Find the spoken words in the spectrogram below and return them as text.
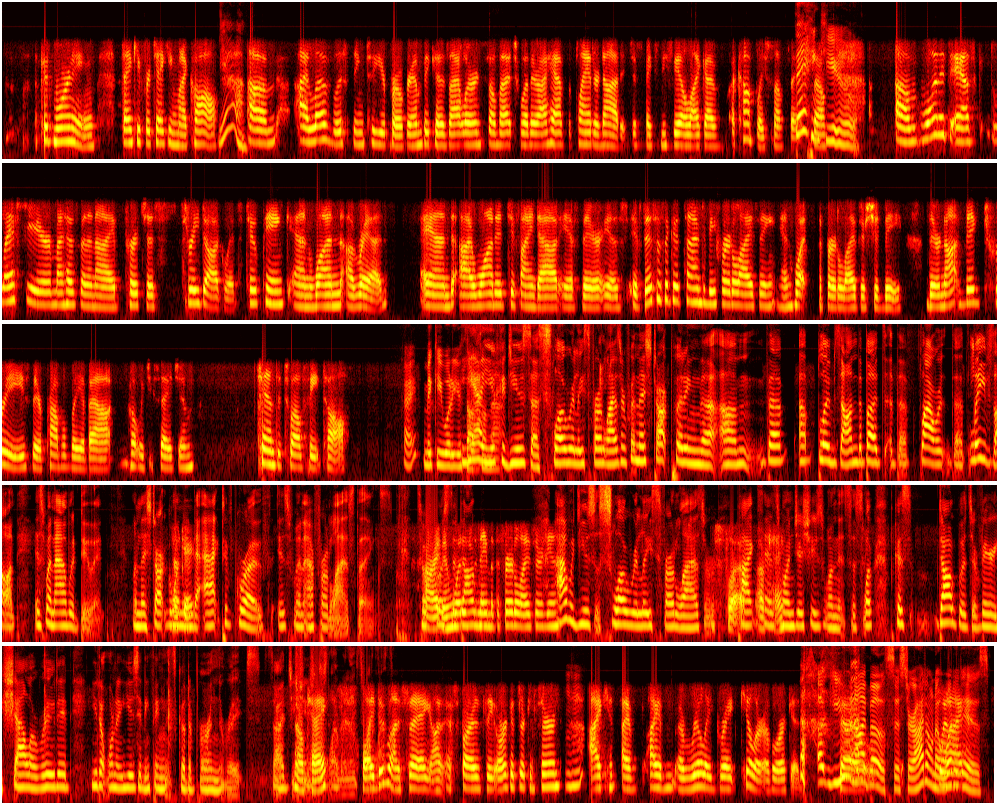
Good morning. Thank you for taking my call. Yeah. Um, I love listening to your program because I learn so much, whether I have the plant or not. It just makes me feel like I've accomplished something. Thank So, you. Um, wanted to ask last year, my husband and I purchased three dogwoods, two pink and one uh, red. And I wanted to find out if there is, if this is a good time to be fertilizing and what the fertilizer should be. They're not big trees. They're probably about, what would you say, Jim? 10 to 12 feet tall. Okay. Mickey, what are your thoughts yeah, on you that? could use a slow release fertilizer when they start putting the um the uh, blooms on the buds, the flower, the leaves on is when I would do it. When they start going Okay. into active growth is when I fertilize things. So All of course and the what is dog- the name of the fertilizer again? I would use a slow release fertilizer. Slow, Pikes has one. Just use one that's a slow because dogwoods are very shallow rooted. You don't want to use anything that's going to burn the roots. So I'd just use a Okay. slow release. Well, I do want to say, uh, as far as the orchids are concerned, Mm-hmm. I can. I've, I am a really great killer of orchids. Uh, you and I both, sister. I don't know what I- it is.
